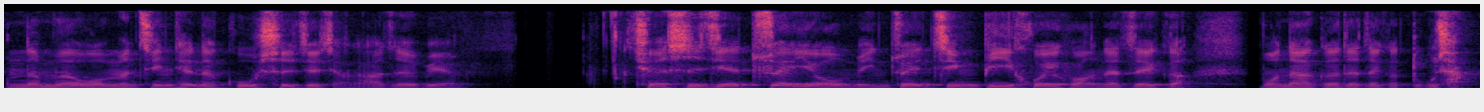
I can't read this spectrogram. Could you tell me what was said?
那么我们今天的故事就讲到这边。全世界最有名、最金碧辉煌的这个摩纳哥的这个赌场。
